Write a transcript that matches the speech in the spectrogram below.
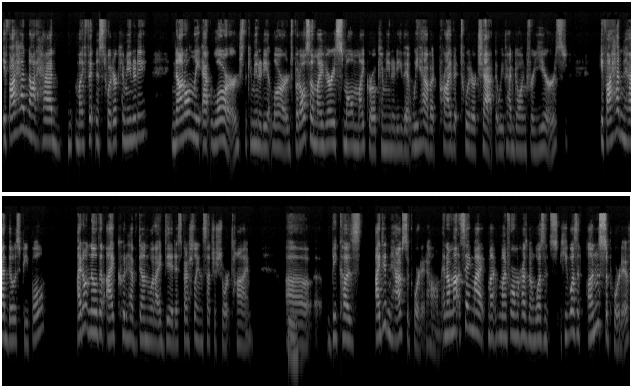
if i had not had my fitness twitter community not only at large, the community at large, but also my very small micro community that we have a private Twitter chat that we've had going for years. If I hadn't had those people, I don't know that I could have done what I did, especially in such a short time, mm. uh, because I didn't have support at home. And I'm not saying my, my my former husband wasn't he wasn't unsupportive,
